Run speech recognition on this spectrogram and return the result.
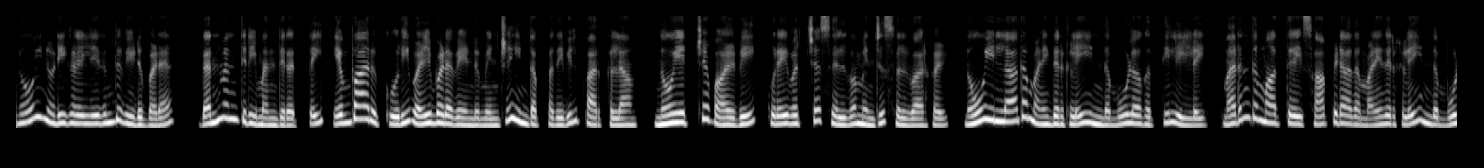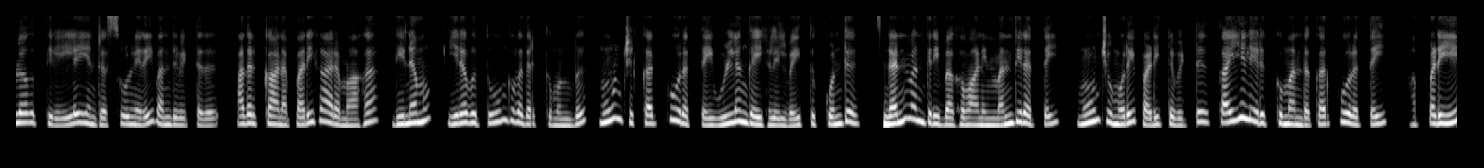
நோய் நொடிகளிலிருந்து விடுபட தன்வந்திரி மந்திரத்தை எவ்வாறு கூறி வழிபட வேண்டும் என்று இந்த பதிவில் பார்க்கலாம். நோயற்ற வாழ்வே குறைவற்ற செல்வம் என்று சொல்வார்கள். நோய் இல்லாத மனிதர்களே இந்த பூலோகத்தில் இல்லை. மருந்து மாத்திரை சாப்பிடாத மனிதர்களே இந்த பூலோகத்தில் இல்லை என்ற சூழ்நிலை வந்துவிட்டது. அதற்கான பரிகாரமாக தினமும் இரவு தூங்குவதற்கு முன்பு மூன்று கற்பூரத்தை உள்ளங்கைகளில் வைத்துக்கொண்டு தன்வந்திரி பகவானின் மந்திரத்தை மூன்று முறை படித்துவிட்டு கையில் இருக்கும் அந்த கற்பூரத்தை அப்படியே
